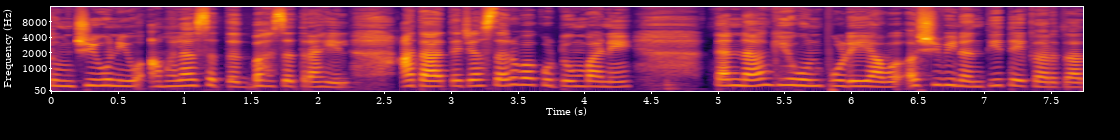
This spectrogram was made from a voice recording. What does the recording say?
तुमची उणीव आम्हाला सतत भासत राहील. आता त्याच्या सर्व कुटुंबाने त्यांना घेऊन पुढे यावं अशी विनंती ते करतात.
